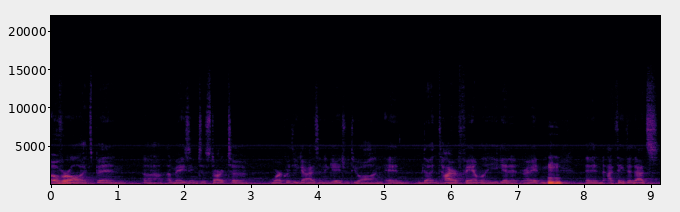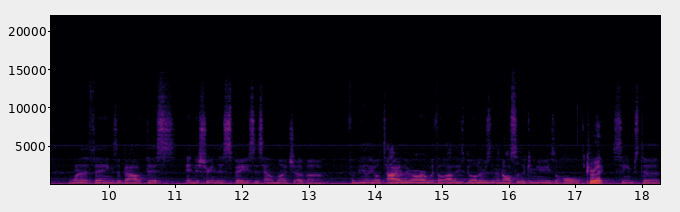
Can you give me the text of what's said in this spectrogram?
overall, it's been uh, amazing to start to work with you guys and engage with you all, and, and the entire family. You get it, right? And, and I think that that's one of the things about this industry and this space is how much of a familial tie there are with a lot of these builders, and then also the community as a whole. Correct. Seems to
